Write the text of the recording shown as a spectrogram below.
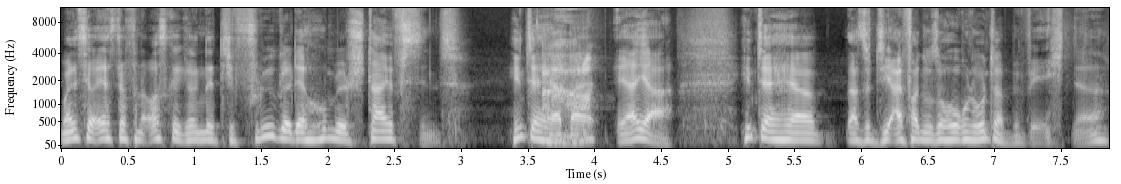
man ist ja erst davon ausgegangen, dass die Flügel der Hummel steif sind. Hinterher bei, ja, ja, hinterher, also die einfach nur so hoch und runter bewegt, ne?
